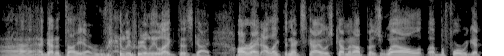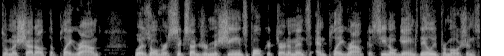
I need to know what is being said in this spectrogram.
uh, I got to tell you, I really, really like this guy. All right, I like the next guy who's coming up as well. Uh, before we get to him, a shout out the Playground, who has over 600 machines, poker tournaments, and playground casino games, daily promotions,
